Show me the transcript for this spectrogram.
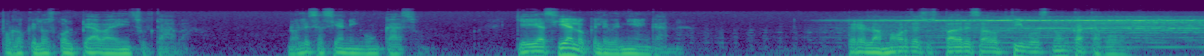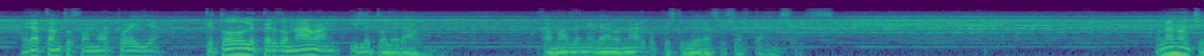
por lo que los golpeaba e insultaba. No les hacía ningún caso y ella hacía lo que le venía en gana pero el amor de sus padres adoptivos nunca acabó. Era tanto su amor por ella que todo le perdonaban y le toleraban. Jamás le negaron algo que estuviera a sus alcances. Una noche,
